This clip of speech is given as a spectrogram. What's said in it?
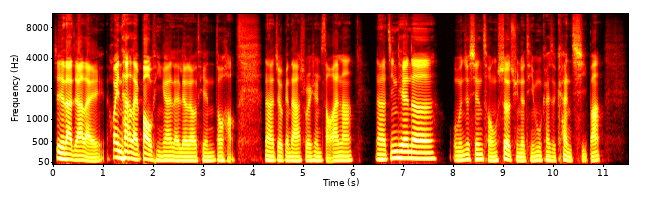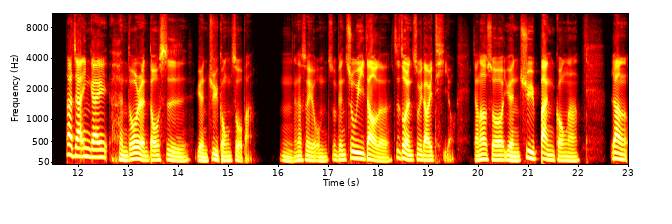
谢谢大家来，欢迎大家来报平安，来聊聊天都好。那就跟大家说一声早安啦。那今天呢，我们就先从社群的题目开始看起吧。大家应该很多人都是远距工作吧？嗯，那所以我们这边注意到了，制作人注意到一题哦。讲到说远距办公啊，让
